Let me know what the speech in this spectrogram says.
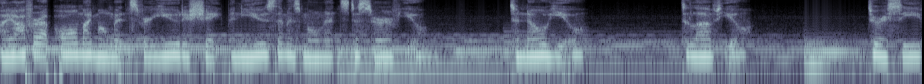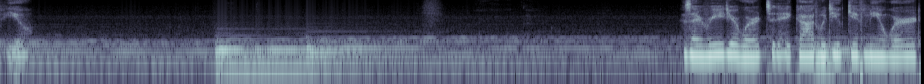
I offer up all my moments for you to shape and use them as moments to serve you, to know you, to love you to receive you. As I read your word today, God, would you give me a word,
